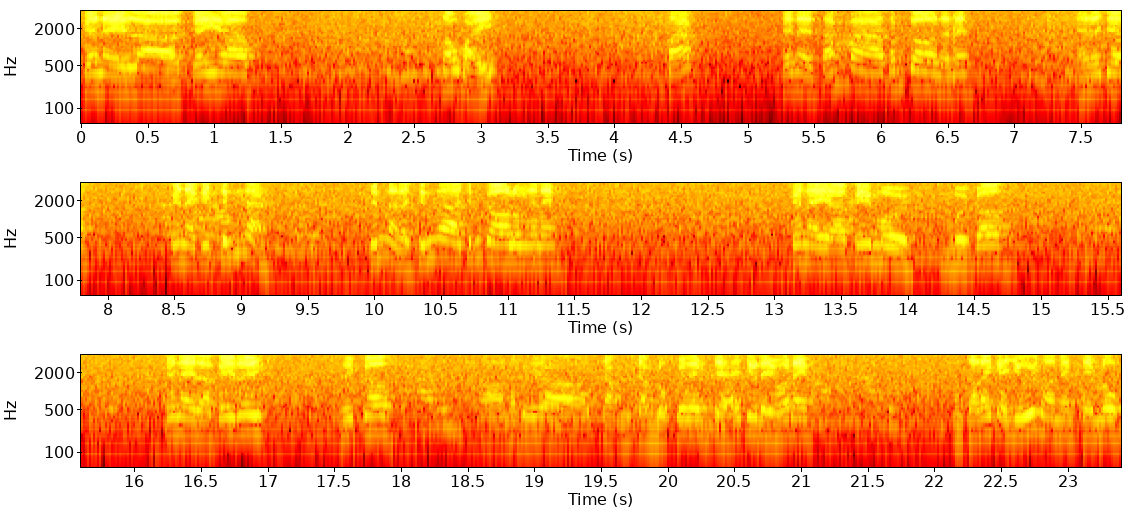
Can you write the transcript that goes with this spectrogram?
Cái này là cây uh, 67 8 cái này tấm à, tấm cơ nè anh em. Em thấy chưa? Cái này cái chính nè. Chính này là chính à, chính cơ luôn nha anh em. Cái này à, cái 10 10 cơ. Cái này là cây ri ri cơ. À, nó bị chầm chầm lục với em trẻ chưa đều anh em. Mình sẽ lấy cây dưới thôi anh em xem luôn.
